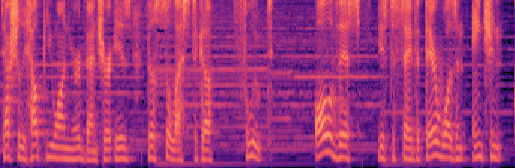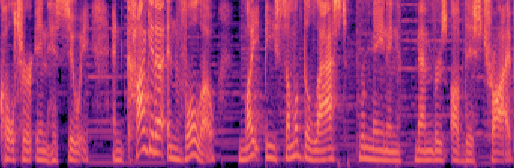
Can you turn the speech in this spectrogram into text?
to actually help you on your adventure is the Celestica flute. All of this is to say that there was an ancient culture in Hisui, and Cogita and Volo might be some of the last remaining members of this tribe.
